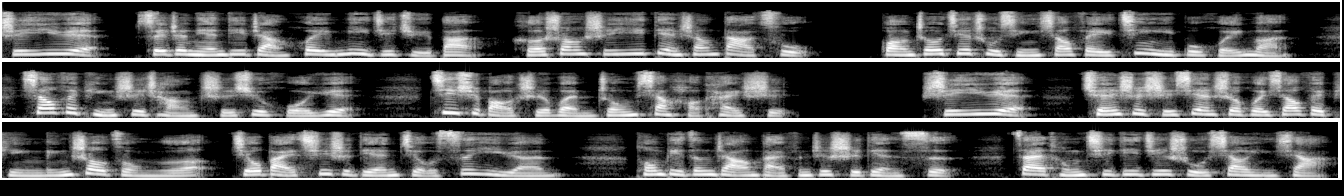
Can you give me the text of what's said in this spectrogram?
十一月，随着年底展会密集举办和双十一电商大促，广州接触型消费进一步回暖，消费品市场持续活跃，继续保持稳中向好态势。十一月，全市实现社会消费品零售总额九百七十点九四亿元，同比增长百分之十点四，在同期低基数效应下，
